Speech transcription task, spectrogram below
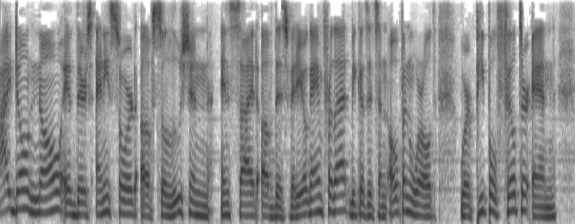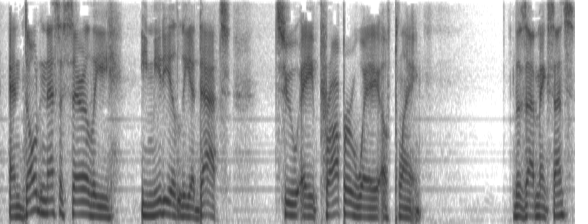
I don't know if there's any sort of solution inside of this video game for that because it's an open world where people filter in and don't necessarily immediately adapt to a proper way of playing. Does that make sense?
